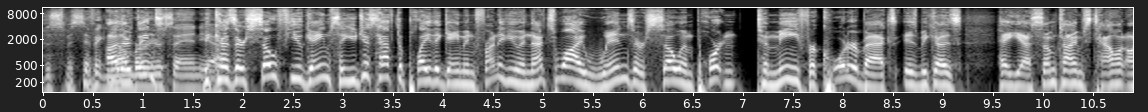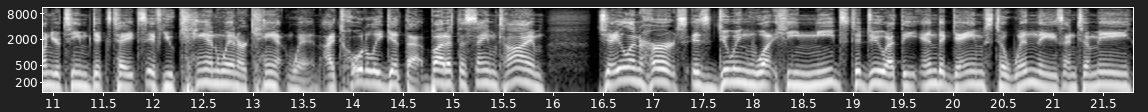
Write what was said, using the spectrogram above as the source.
the specific other number things you're saying. Yeah. because there's so few games so you just have to play the game in front of you and that's why wins are so important to me for quarterbacks is because hey yes sometimes talent on your team dictates if you can win or can't win i totally get that but at the same time Jalen Hurts is doing what he needs to do at the end of games to win these. And to me,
